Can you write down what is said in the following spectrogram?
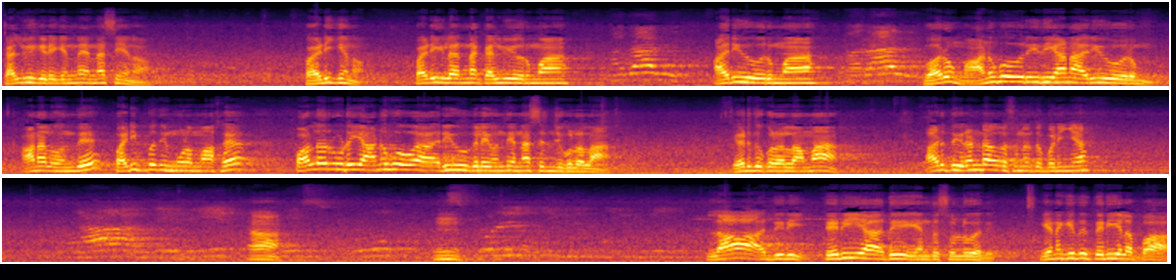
கல்வி கிடைக்கணும்னா என்ன செய்யணும்? படிக்கணும். படிக்கலன்னா கல்வி வருமா? அறிவு வருமா? வரும். அனுபவ ரீதியான அறிவு வரும். ஆனால் வந்து படிப்பதன் மூலமாக பலருடைய அனுபவ அறிவுகளை வந்து என்ன செஞ்சு கொள்ளலாம்? எடுத்துக்கொள்ளலாமா? அடுத்து இரண்டாவது வசனத்தை படிங்க. லா அதிரி ஆ. ம். லா அதிரி தெரியாது என்று சொல்லுவது. எனக்கு இது தெரியலப்பா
